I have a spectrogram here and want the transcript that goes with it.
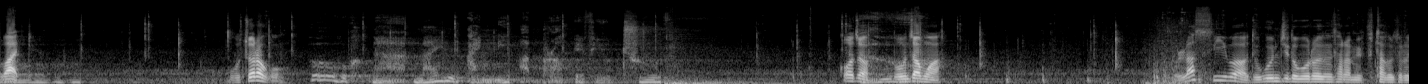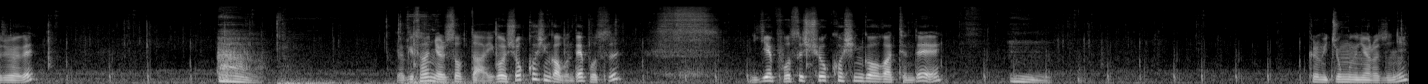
What? 뭐 어쩌라고. 꺼져 너 혼자 모아 몰라 씨바 누군지도 모르는 사람이 부탁을 들어줘야 돼? 여기선 열 수 없다 이거 쇼컷인가 본데 보스? 이게 보스 쇼컷인 거 같은데 음. 그럼 이쪽 문은 열어지니?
